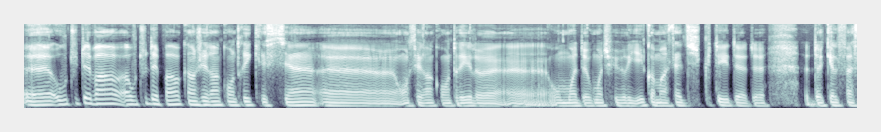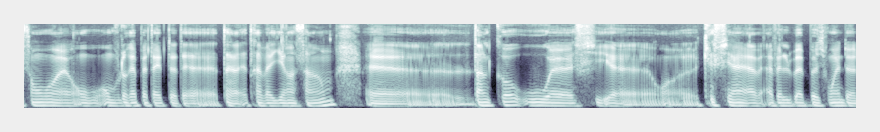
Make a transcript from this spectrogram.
Euh, au, tout départ, au tout départ, quand j'ai rencontré Christian, euh, on s'est rencontrés euh, au, mois de, au mois de février, commencé à discuter de, de, de quelle façon on, voudrait peut-être tra- tra- travailler ensemble. Dans le cas où si Christian avait besoin d'un-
